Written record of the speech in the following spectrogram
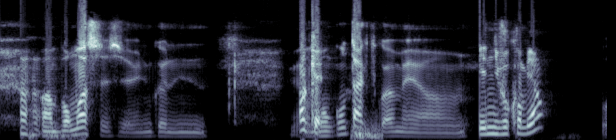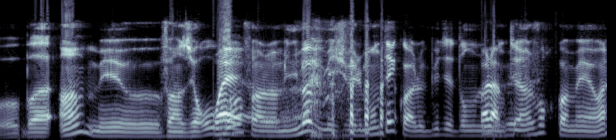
enfin, pour moi, c'est une, un bon contact, quoi. Mais euh, Et niveau combien? Euh, bah un, mais euh, enfin zéro, Ouais, enfin le minimum. Mais je vais le monter, quoi. Le but est d'en Voilà, le monter mais- un jour, quoi. Mais ouais.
